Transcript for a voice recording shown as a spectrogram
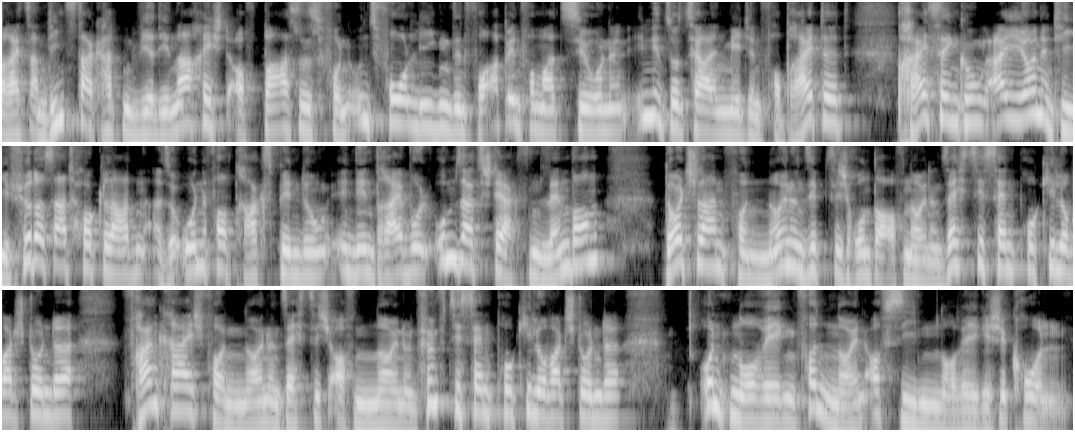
Bereits am Dienstag hatten wir die Nachricht auf Basis von uns vorliegenden Vorabinformationen in den sozialen Medien verbreitet. Preissenkung Ionity für das Ad-Hoc-Laden, also ohne Vertragsbindung, in den drei wohl umsatzstärksten Ländern. Deutschland von 79 runter auf 69 Cent pro Kilowattstunde, Frankreich von 69 auf 59 Cent pro Kilowattstunde und Norwegen von 9 auf 7 norwegische Kronen.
